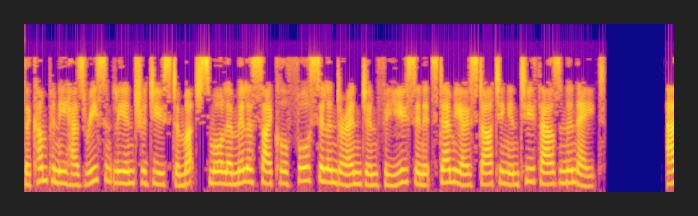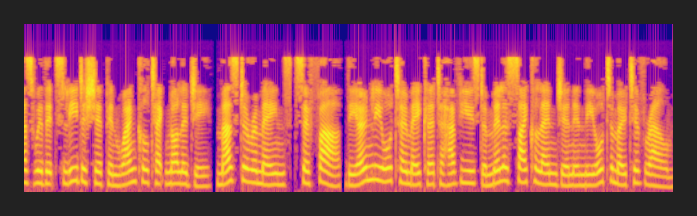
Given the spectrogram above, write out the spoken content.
the company has recently introduced a much smaller Miller cycle four-cylinder engine for use in its Demio starting in 2008. As with its leadership in Wankel technology, Mazda remains so far the only automaker to have used a Miller cycle engine in the automotive realm.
